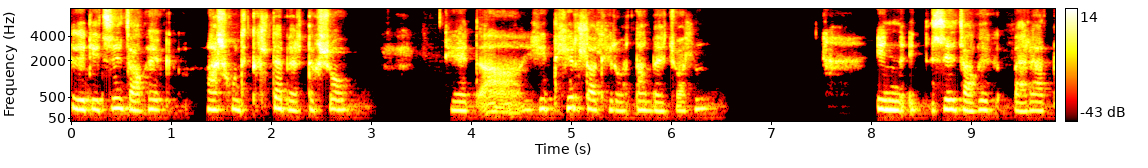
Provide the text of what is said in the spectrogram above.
Тэгээд эзний зогийг маш хүндэтгэлтэй барьдаг шүү. Тэгээд хэд хэрл бол хэр удаан байж болно энэ эзний зогийг бариад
